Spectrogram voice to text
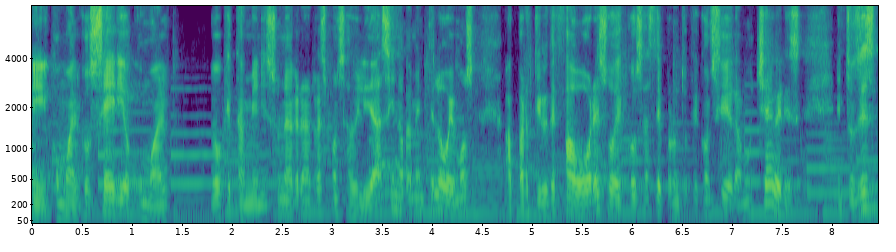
eh como algo serio, como algo que también es una gran responsabilidad, sino realmente lo vemos a partir de favores o de cosas de pronto que consideramos chéveres. Entonces,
